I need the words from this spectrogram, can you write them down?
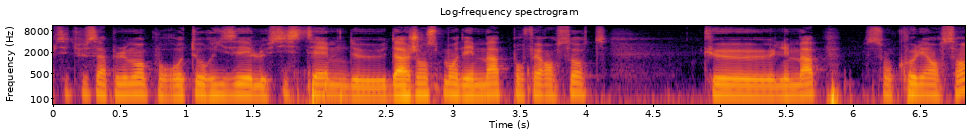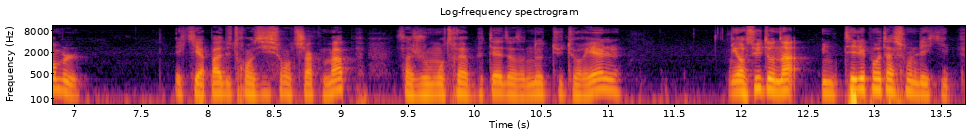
c'est tout simplement pour autoriser le système d'agencement des maps pour faire en sorte que les maps sont collées ensemble et qu'il n'y a pas de transition entre chaque map. Ça, je vous montrerai peut-être dans un autre tutoriel. Et ensuite, on a une téléportation de l'équipe.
